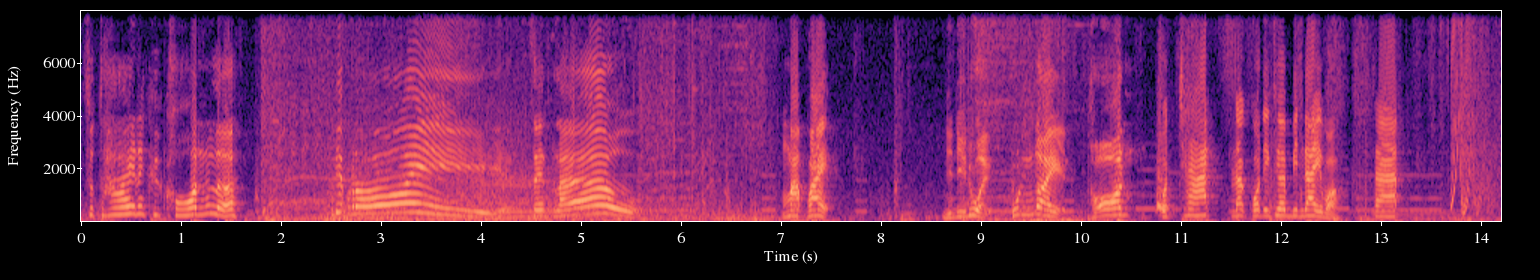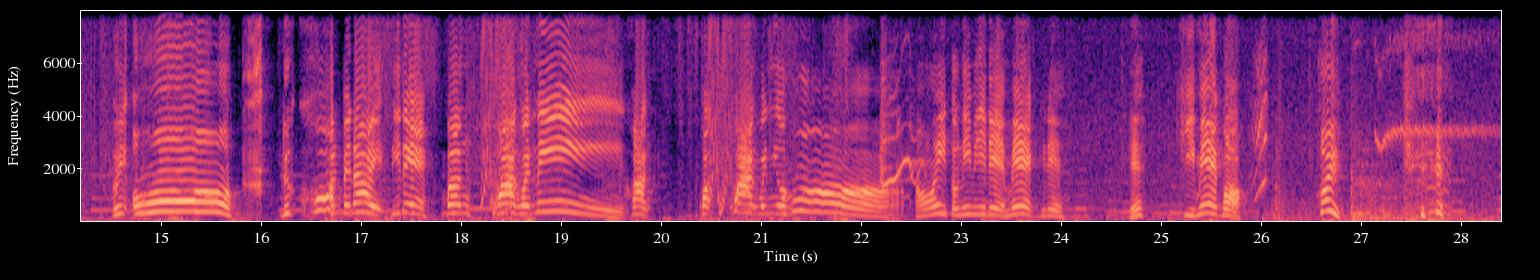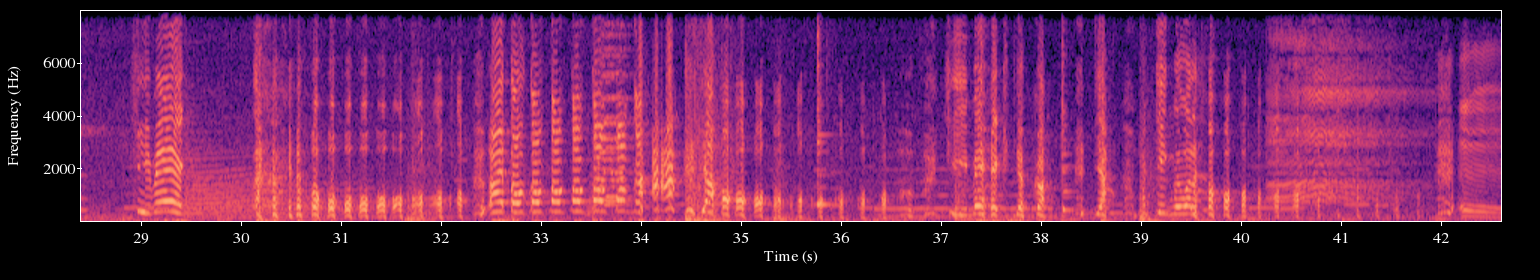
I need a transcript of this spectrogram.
สุดท้ายนั่นคือคอนนั่นเหรอเรียบร้อย เสร็จแล้วมับไปยินดีด้วย คุณได้ถอนกดชาร์จแล้วกดอีกเทือบินได้บ่ชาร์จเฮ้ย โอ้ดึกคอนไปได้ดีเด้เบิงคว้างไว้นี่คว้างคว้างคว้างไปนี่โอ้โหโอ้ยตรงนี้มีดีเด้เมฆดีเด้เอ๊ะขี่เมฆบ่เฮ้ยขี่เมฆไอ้ตกตกตกตกตกตกอย่าขี่เมฆเดี๋ยวก่อนอย่ามันกิ้งไปวะแล้ว ออ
